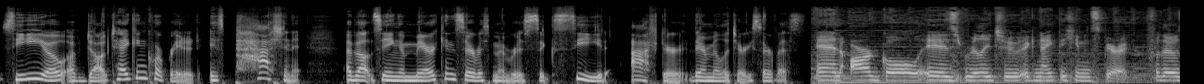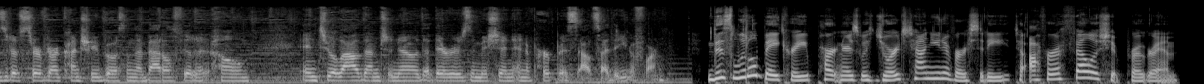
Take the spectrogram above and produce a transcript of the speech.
CEO of Dogtag Incorporated, is passionate about seeing American service members succeed after their military service. And our goal is really to ignite the human spirit for those that have served our country both on the battlefield and at home, and to allow them to know that there is a mission and a purpose outside the uniform. This little bakery partners with Georgetown University to offer a fellowship program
